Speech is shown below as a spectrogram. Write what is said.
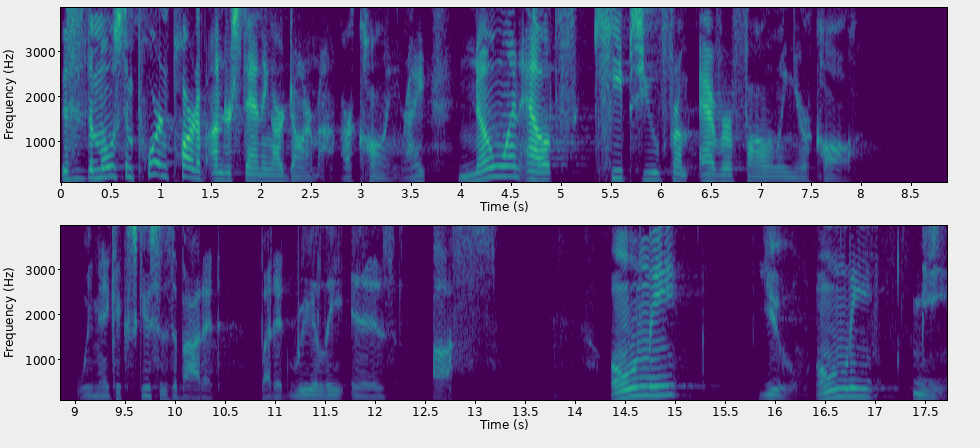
This is the most important part of understanding our Dharma, our calling, right? No one else keeps you from ever following your call. We make excuses about it but it really is us. Only you, only me,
